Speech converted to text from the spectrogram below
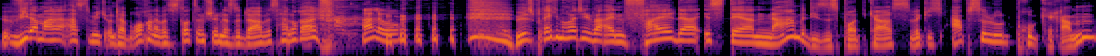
Wieder mal hast du mich unterbrochen, aber es ist trotzdem schön, dass du da bist. Hallo Ralf. Hallo. Wir sprechen heute über einen Fall, da ist der Name dieses Podcasts wirklich absolut Programm.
